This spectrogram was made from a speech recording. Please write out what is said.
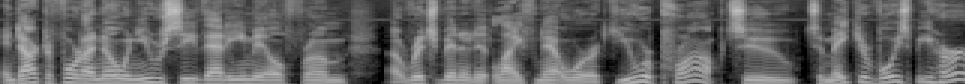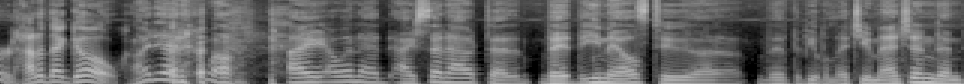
and Dr. Ford, I know when you received that email from uh, Rich Bennett at Life Network, you were prompt to to make your voice be heard. How did that go? I did. Well, I I, went I sent out uh, the, the, emails to uh, the, the people that you mentioned, and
